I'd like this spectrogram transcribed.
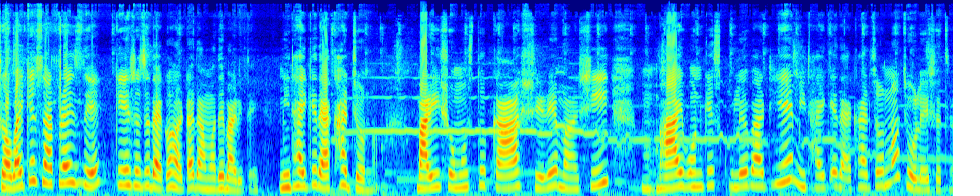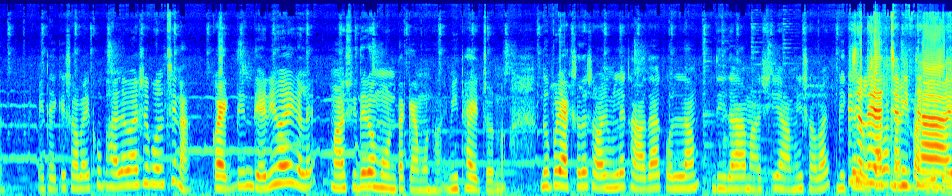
সবাইকে সারপ্রাইজ দিয়ে কে এসেছে দেখো হঠাৎ আমাদের বাড়িতে। মিঠাইকে দেখার জন্য। বাড়ির সমস্ত কাজ সেরে মাসি ভাই বোনকে স্কুলে পাঠিয়ে মিঠাইকে দেখার জন্য চলে এসেছে। মিঠাইকে সবাই খুব ভালোবাসে বলছি না কয়েকদিন দেরি হয়ে গেলে মাসিদেরও মনটা কেমন হয় মিঠাইয়ের জন্য। দুপুরে একসাথে সবাই মিলে খাওয়া দাওয়া করলাম দিদা মাসি আমি সবাই বিকেল চলে যাচ্ছে মিঠাই।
